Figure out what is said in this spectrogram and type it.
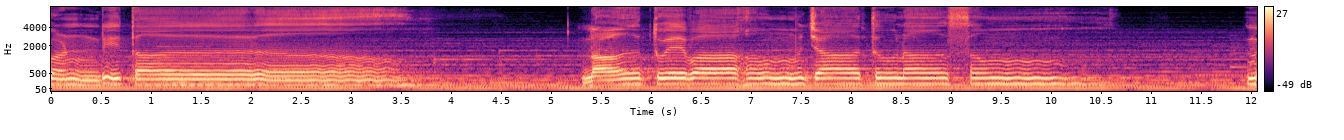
पण्डिता न त्वेवाहं जातु नासं। न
